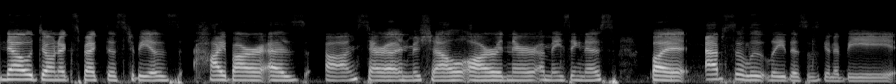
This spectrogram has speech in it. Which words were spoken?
no, don't expect this to be as high bar as um, Sarah and Michelle are in their amazingness. But absolutely, this is going to be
